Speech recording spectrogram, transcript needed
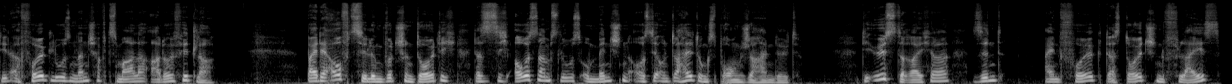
den erfolglosen Landschaftsmaler Adolf Hitler. Bei der Aufzählung wird schon deutlich, dass es sich ausnahmslos um Menschen aus der Unterhaltungsbranche handelt. Die Österreicher sind ein Volk, das deutschen Fleiß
